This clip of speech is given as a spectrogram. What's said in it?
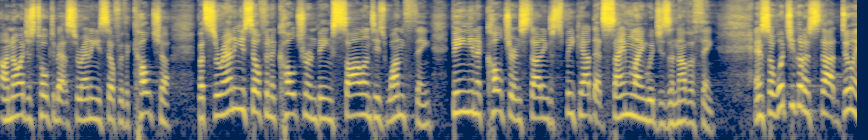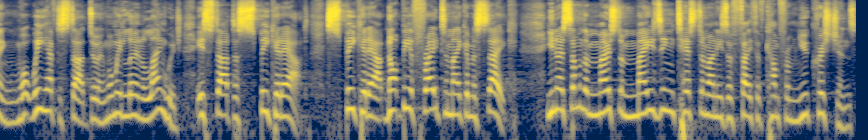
I know I just talked about surrounding yourself with a culture, but surrounding yourself in a culture and being silent is one thing. Being in a culture and starting to speak out that same language is another thing. And so, what you've got to start doing, what we have to start doing when we learn a language, is start to speak it out. Speak it out. Not be afraid to make a mistake. You know, some of the most amazing testimonies of faith have come from new Christians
